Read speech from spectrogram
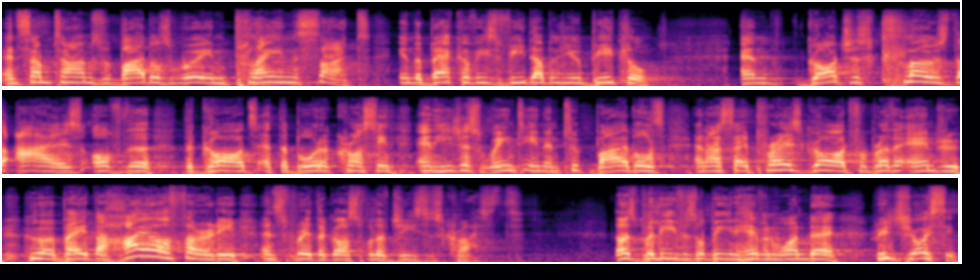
And sometimes the Bibles were in plain sight in the back of his VW Beetle. And God just closed the eyes of the, the guards at the border crossing, and he just went in and took Bibles. And I say, Praise God for Brother Andrew, who obeyed the higher authority and spread the gospel of Jesus Christ. Those believers will be in heaven one day rejoicing.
